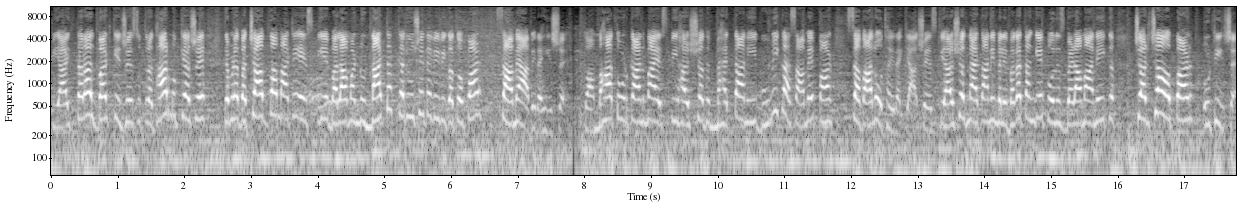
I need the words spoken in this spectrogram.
પીઆઈ તરલ ભટ્ટ, કે જે સૂત્રધાર મુખ્ય છે, તેમણે બચાવવા માટે એસપીએ ભલામણનું નાટક કર્યું છે તેવી વિગતો પણ સામે આવી રહી છે. તો આ મહા તોડકાંડમાં એસપી હર્ષદ મહેતાની ભૂમિકા સામે પણ સવાલો થઈ રહ્યા છે. એસપી હર્ષદ મહેતાની મિલીભગત અંગે પોલીસ બેડામાં અનેક ચર્ચાઓ પણ ઉઠી છે.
